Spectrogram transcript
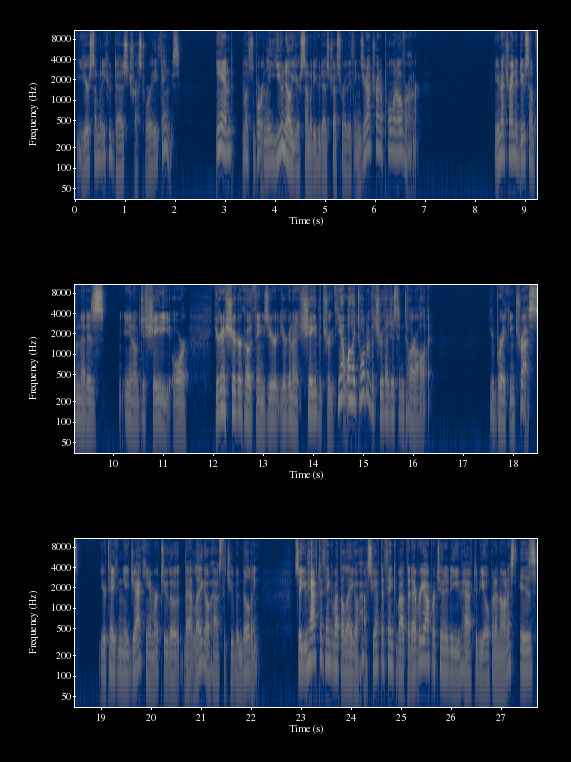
you're somebody who does trustworthy things. And most importantly, you know you're somebody who does trustworthy things. You're not trying to pull one over on her. You're not trying to do something that is, you know, just shady or you're going to sugarcoat things. You're you're going to shade the truth. Yeah, well, I told her the truth. I just didn't tell her all of it. You're breaking trust. You're taking a jackhammer to the, that Lego house that you've been building. So you have to think about the Lego house. You have to think about that every opportunity you have to be open and honest is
